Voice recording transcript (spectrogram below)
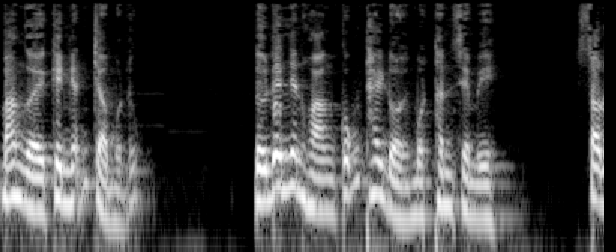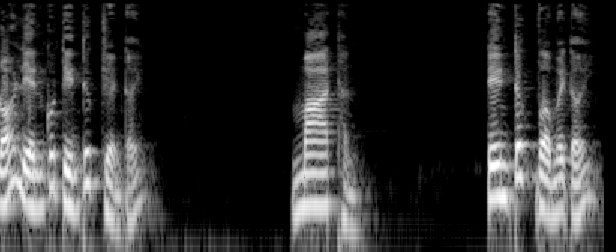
Ba người kiên nhẫn chờ một lúc. Tử liên nhân hoàng cũng thay đổi một thân xiêm y. Sau đó liền có tin tức truyền tới. Ma thần. Tin tức vừa mới tới.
